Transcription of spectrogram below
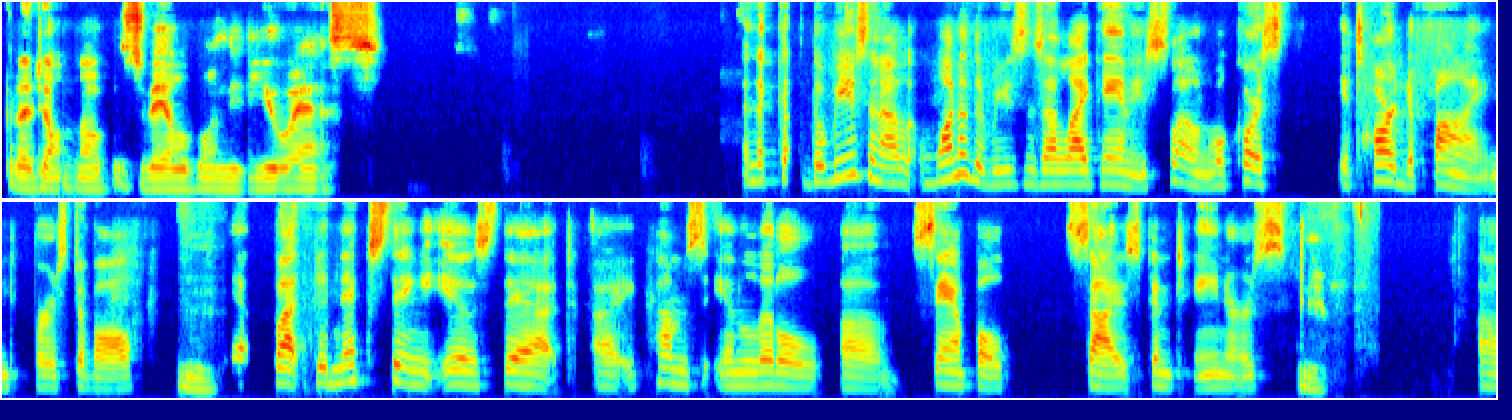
but I don't know if it's available in the US. And the the reason I one of the reasons I like Annie Sloan, well, of course, it's hard to find, first of all. Mm. But the next thing is that uh, it comes in little uh, sample size containers. Yeah. Uh,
